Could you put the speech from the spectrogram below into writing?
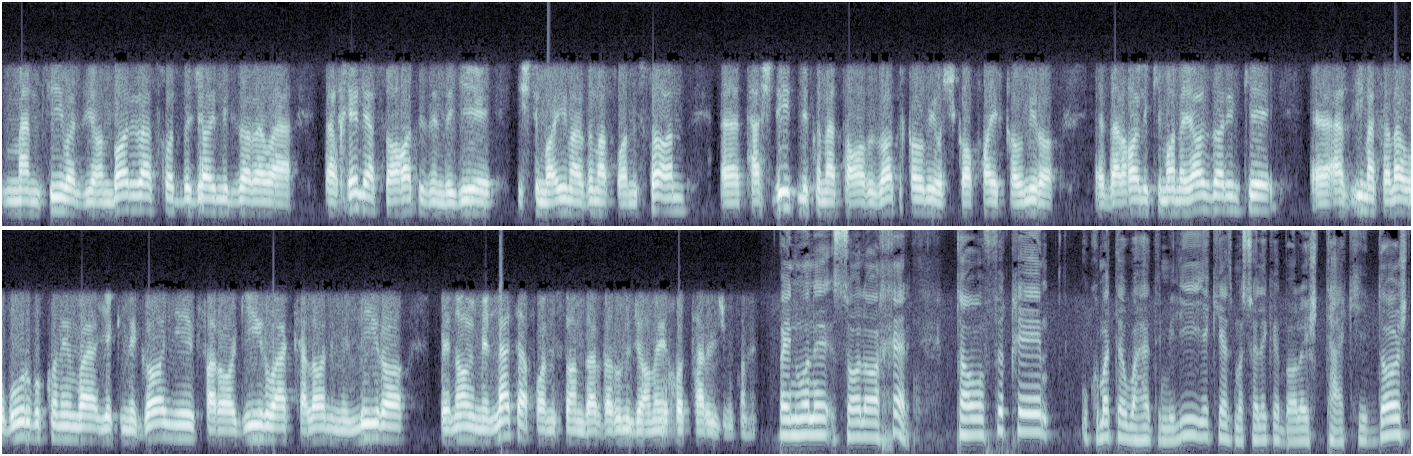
منفی و زیانباری را از خود به جای می‌گذاره و در خیلی از ساحات زندگی اجتماعی مردم افغانستان تشدید می‌کنه تعارضات قومی و شکاف های قومی را. در حالی که ما نیاز داریم که از این مسئله عبور بکنیم و یک نگاه فراگیر و کلان ملی را به نام ملت افغانستان در درون جامعه خود ترویج بکنه به عنوان سال آخر توافق حکومت وحدت ملی یکی از مسائلی که بالایش تاکید داشت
